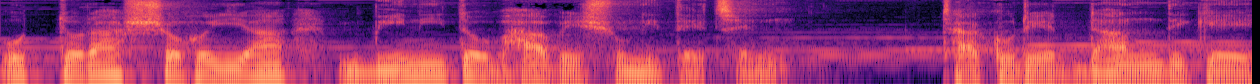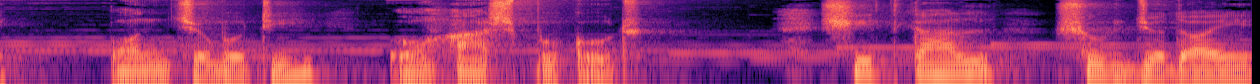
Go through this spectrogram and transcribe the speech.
উত্তরাশ্ব হইয়া বিনীতভাবে শুনিতেছেন। ঠাকুরের ডান দিকে পঞ্চবটি ও হাঁসপুকুর। শীতকাল, সূর্যোদয়ে,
